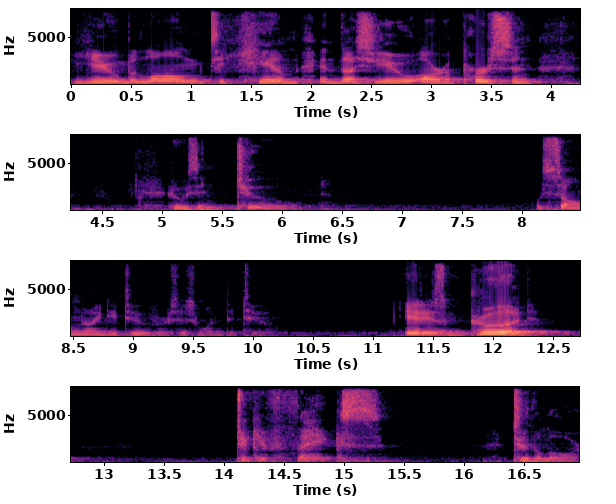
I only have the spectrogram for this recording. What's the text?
you belong to him. And thus you are a person who's in tune with Psalm 92, verses 1 to 2. It is good to give thanks to the Lord.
